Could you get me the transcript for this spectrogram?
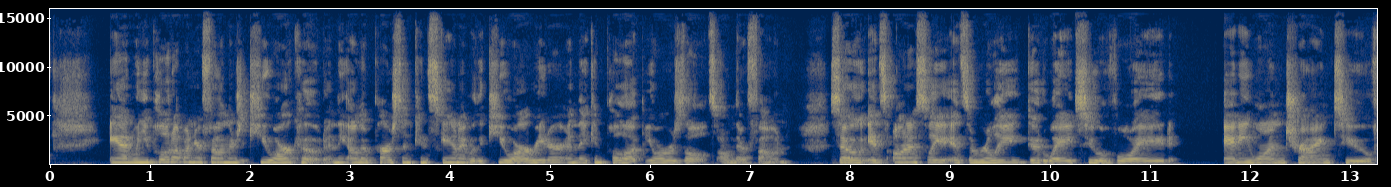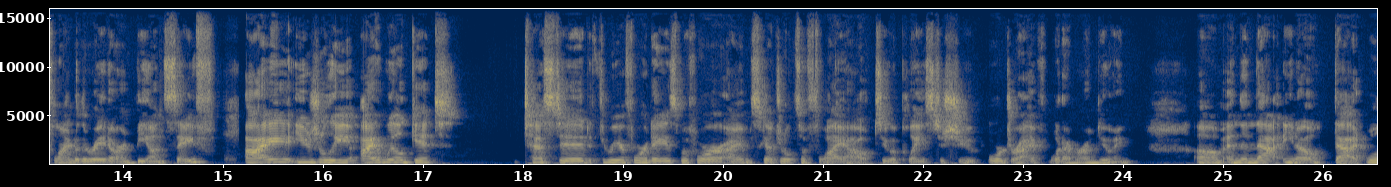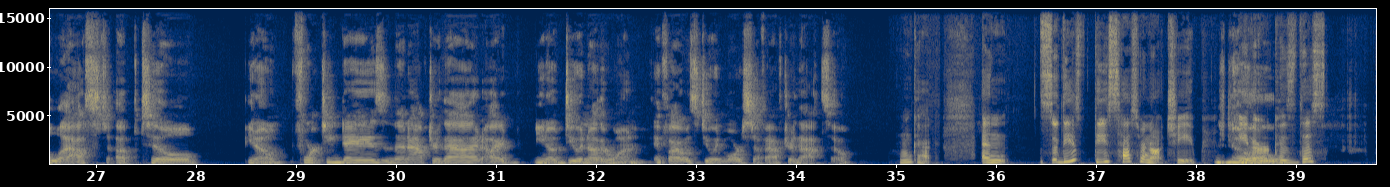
And when you pull it up on your phone, there's a QR code, and the other person can scan it with a QR reader, and they can pull up your results on their phone. So it's honestly, it's a really good way to avoid anyone trying to fly under the radar and be unsafe. I usually I will get tested 3 or 4 days before I am scheduled to fly out to a place to shoot or drive whatever I'm doing. Um, and then that, you know, that will last up till you know 14 days and then after that i'd you know do another one if i was doing more stuff after that so okay and so these these tests are not cheap no. either because this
